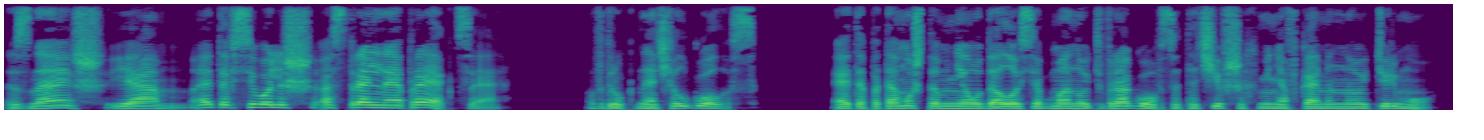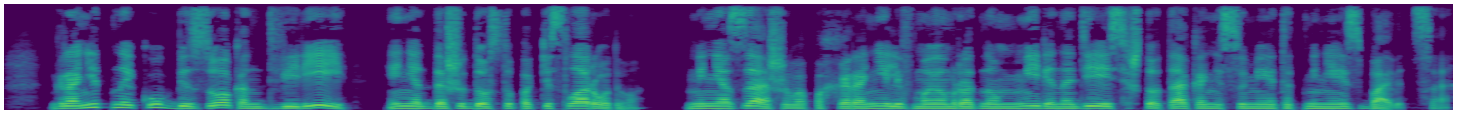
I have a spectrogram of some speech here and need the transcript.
«Знаешь, я... Это всего лишь астральная проекция», — вдруг начал голос. «Это потому, что мне удалось обмануть врагов, заточивших меня в каменную тюрьму. Гранитный куб без окон, дверей, и нет даже доступа к кислороду. Меня заживо похоронили в моем родном мире, надеясь, что так они сумеют от меня избавиться».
